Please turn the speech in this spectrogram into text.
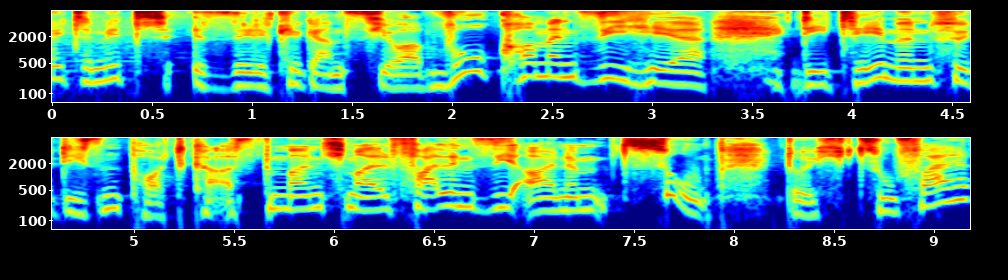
Heute mit Silke Ganzjör. Wo kommen Sie her? Die Themen für diesen Podcast. Manchmal fallen sie einem zu. Durch Zufall?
